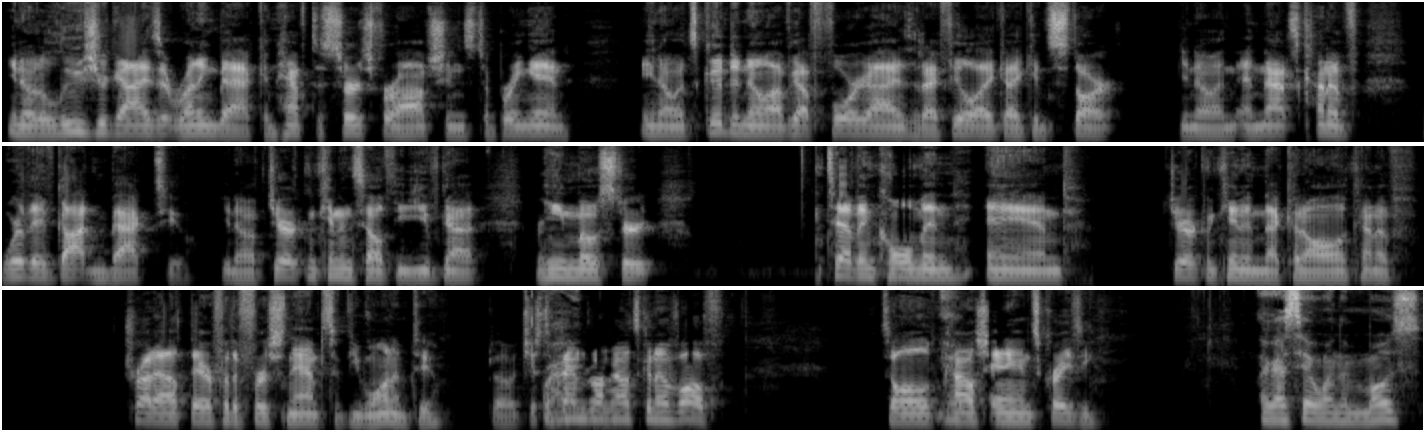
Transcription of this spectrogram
you know to lose your guys at running back and have to search for options to bring in. You know, it's good to know I've got four guys that I feel like I can start. You know, and and that's kind of where they've gotten back to. You know, if Jerick McKinnon's healthy, you've got Raheem Mostert, Tevin Coleman, and Jerick McKinnon that can all kind of trot out there for the first snaps if you want him to. So it just right. depends on how it's going to evolve. It's all Kyle Shanahan's crazy. Like I said, one of the most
